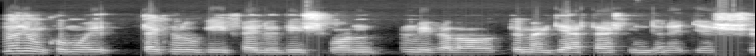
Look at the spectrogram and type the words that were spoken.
Nagyon komoly technológiai fejlődés van, mivel a tömeggyártás minden egyes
